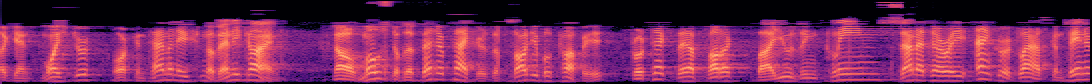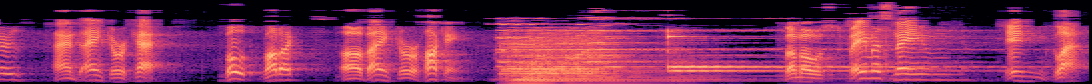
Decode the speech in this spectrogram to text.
against moisture or contamination of any kind. Now, most of the better packers of soluble coffee protect their product by using clean, sanitary Anchor glass containers and Anchor caps. Both products of Anchor Hocking. The most famous name in glass.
